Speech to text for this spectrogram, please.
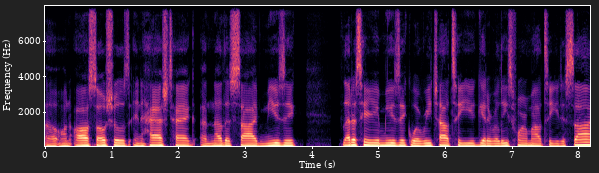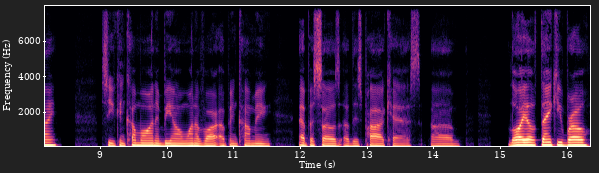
uh, on all socials and hashtag another side music. Let us hear your music. We'll reach out to you, get a release form out to you to sign, so you can come on and be on one of our up and coming episodes of this podcast. Um, Loyal, thank you, bro.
